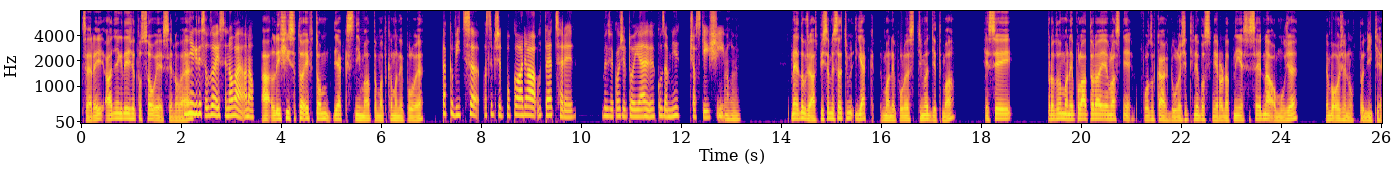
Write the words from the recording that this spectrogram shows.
dcery, ale někdy, že to jsou i synové. Někdy jsou to i synové, ano. A liší se to i v tom, jak s nima ta matka manipuluje? Tak víc asi předpokládá u té dcery. Bych řekla, že to je jako za mě častější. Uh-huh. Ne, dobře, a spíš jsem myslel tím, jak manipuluje s těma dětma, jestli pro toho manipulátora je vlastně v vozovkách důležitý nebo směrodatný, jestli se jedná o muže nebo o ženu, to dítě.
